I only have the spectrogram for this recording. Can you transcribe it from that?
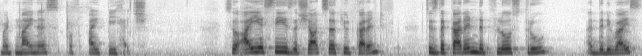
but minus of IPH. So, ISC is the short circuit current which is the current that flows through at the device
